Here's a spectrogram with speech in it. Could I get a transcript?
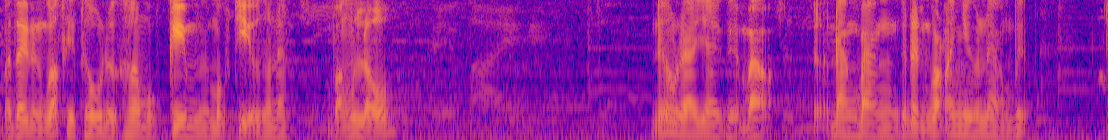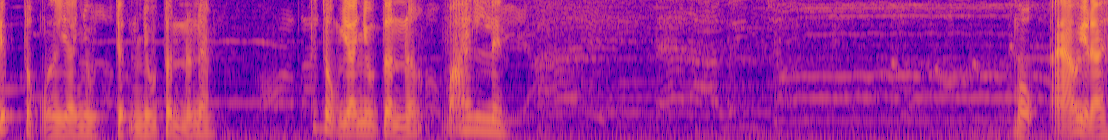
Và Tây Đường Quốc thì thu được hơn một kim, một triệu thôi nè. Vẫn lỗ. Nếu ra dây cái bao, đang bằng cái đền quốc nó như thế nào không biết. Tiếp tục ra nhu nhu tình nữa nè. Tiếp tục ra nhu tình nữa. Vãi lên. Một áo gì đây?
